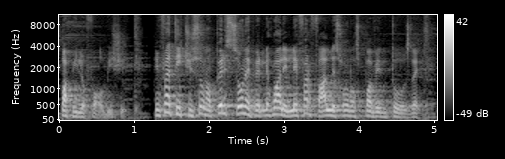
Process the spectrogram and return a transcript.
papilofobici. Infatti ci sono persone per le quali le farfalle sono spaventose.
